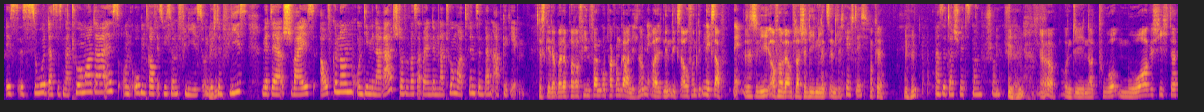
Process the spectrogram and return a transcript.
ist es so, dass das Naturmoor da ist und obendrauf ist wie so ein Vlies. Und mhm. durch den Vlies wird der Schweiß aufgenommen und die Mineralstoffe, was aber in dem Naturmoor drin sind, werden abgegeben. Das geht ja bei der Paraffin-Fango-Packung gar nicht, ne? Nee. Weil nimmt nichts auf und gibt nee. nichts ab. Nee. Das ist wie auf einer Wärmflasche liegen letztendlich. Richtig. Okay. Mhm. Also da schwitzt man schon schön. Mhm. Ja, und die Naturmoor-Geschichte,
